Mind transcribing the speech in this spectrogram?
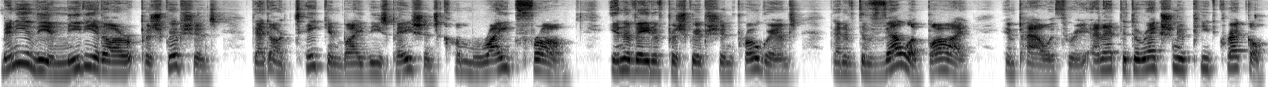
Many of the immediate prescriptions that are taken by these patients come right from innovative prescription programs that have developed by Empower 3 and at the direction of Pete Krekel,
